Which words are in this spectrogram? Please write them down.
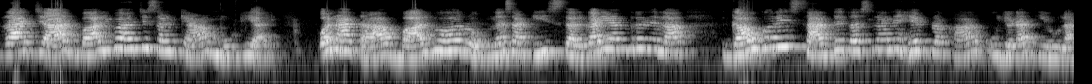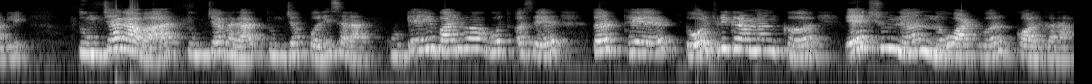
राज्यात बालविवाहाची संख्या मोठी आहे. पण आता बालविवाह रोखण्यासाठी सरकारी यंत्रणेला गावकरी साथ देत असल्याने हे प्रकार उजेडात येऊ लागले. तुमच्या गावात तुमच्या घरात तुमच्या परिसरात कुठेही बालविवाह होत असेल तर थेट टोल फ्री क्रमांक एक शून्य नऊ आठ वर कॉल करा.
